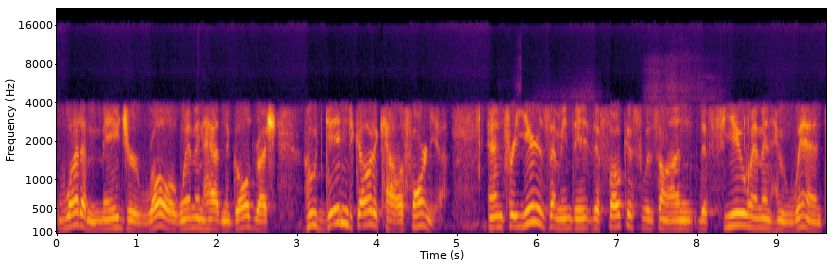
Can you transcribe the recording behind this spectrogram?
what a major role women had in the gold rush who didn't go to California. And for years, I mean, the, the focus was on the few women who went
